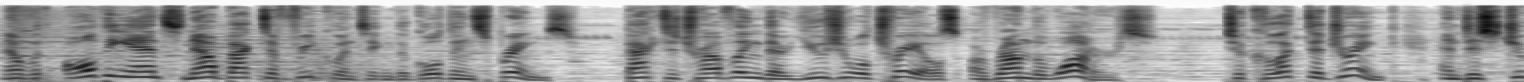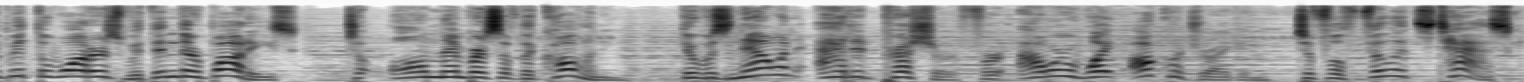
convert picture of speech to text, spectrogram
Now, with all the ants now back to frequenting the Golden Springs, back to traveling their usual trails around the waters, to collect a drink and distribute the waters within their bodies to all members of the colony, there was now an added pressure for our white aqua dragon to fulfill its task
